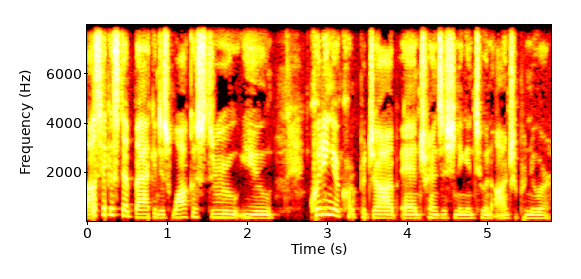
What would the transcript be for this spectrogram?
uh, let's take a step back and just walk us through you quitting your corporate job and transitioning into an entrepreneur.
